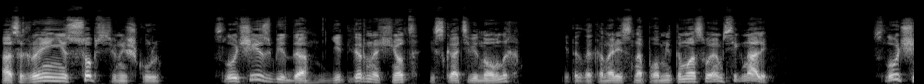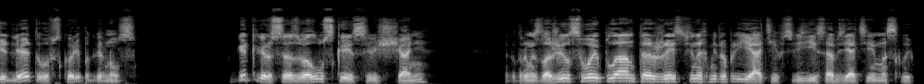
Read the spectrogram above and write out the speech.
о сохранении собственной шкуры. Случись беда, Гитлер начнет искать виновных, и тогда Канарис напомнит ему о своем сигнале. Случай для этого вскоре подвернулся. Гитлер созвал узкое совещание, на котором изложил свой план торжественных мероприятий в связи со взятием Москвы.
